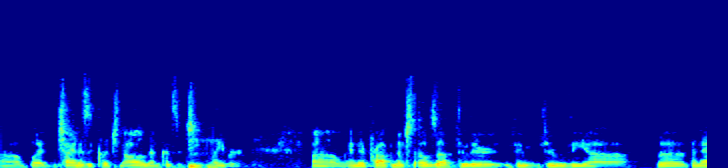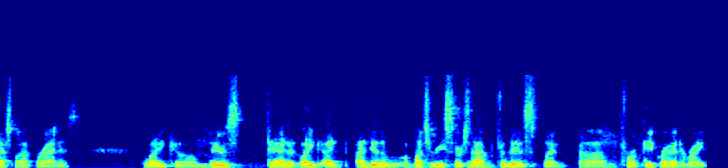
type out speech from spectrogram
uh, but China's eclipsing all of them because of cheap mm-hmm. labor, um, and they're propping themselves up through their through, through the, uh, the the national apparatus. Like um, there's data. Like I I did a, a, bunch of research, not for this, but um, for a paper I had to write.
